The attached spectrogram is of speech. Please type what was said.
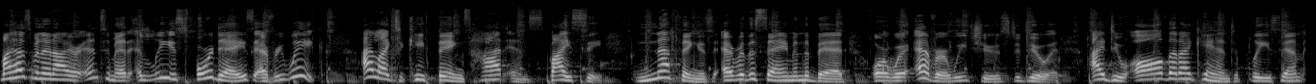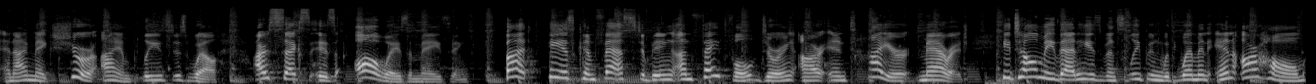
My husband and I are intimate at least four days every week. I like to keep things hot and spicy. Nothing is ever the same in the bed or wherever we choose to do it. I do all that I can to please him, and I make sure I am pleased as well. Our sex is always amazing, but he has confessed to being unfaithful during our entire marriage. He told me that he has been sleeping with women in our home,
